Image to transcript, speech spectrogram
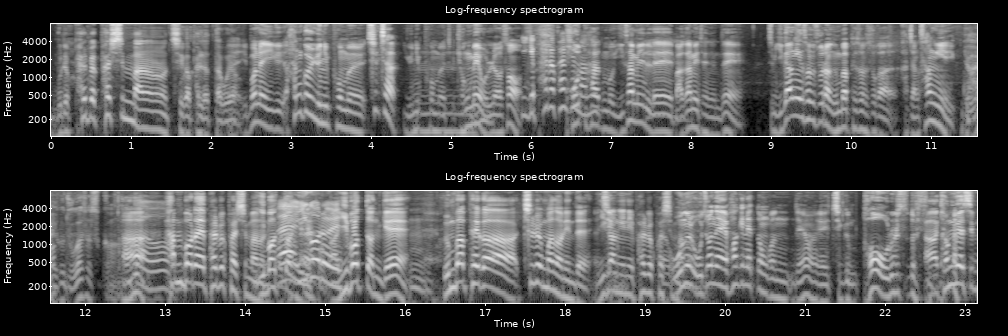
무려 880만 원어치가 팔렸다고요. 네, 이번에 이 한글 유니폼을 실착 유니폼을 좀 음. 경매에 올려서 이게 880만 원. 곧한뭐 2, 3일 내에 마감이 되는데 지금 이강인 선수랑 은바페 선수가 가장 상위에 있고 야 이거 누가 샀을까? 아? 한 벌에 880만 원. 입었던 네, 게. 이거를 아, 입었던 게 음. 은바페가 700만 원인데 지금- 이강인이 880만 원. 오늘 오전에 확인했던 건데요. 예, 지금 더 오를 수도 있습니다. 아 경매 지금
